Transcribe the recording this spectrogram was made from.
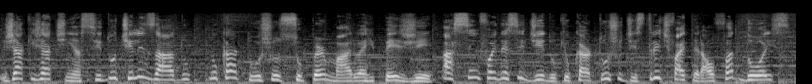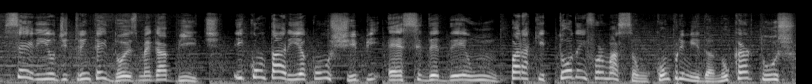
já que já tinha sido utilizado no cartucho Super Mario RPG. Assim foi decidido que o cartucho de Street Fighter Alpha 2 seria o de 32 megabit e contaria com o chip SDD1, para que toda a informação comprimida no cartucho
